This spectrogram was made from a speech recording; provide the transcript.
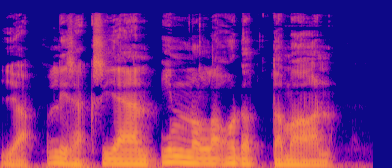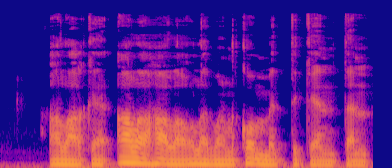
Ja lisäksi jään innolla odottamaan alake, alhaalla olevan kommenttikentän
